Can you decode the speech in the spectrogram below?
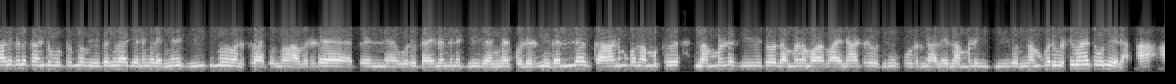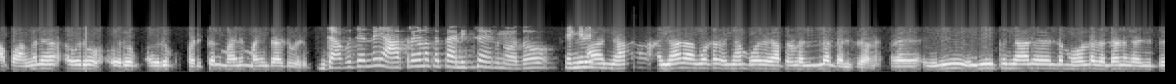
ആളുകളെ കണ്ടുമുട്ടുന്നു വിവിധങ്ങളായ ജനങ്ങൾ എങ്ങനെ ജീവിക്കുന്നു മനസ്സിലാക്കുന്നു. അവരുടെ പിന്നെ ഒരു ദൈനംദിന ജീവിതം എങ്ങനെ പുലരുന്നു ഇതെല്ലാം കാണുമ്പോൾ നമുക്ക് നമ്മളുടെ ജീവിതവും നമ്മൾ വയനാട്ടിൽ ഒതുങ്ങി കൂടുന്ന അല്ലെങ്കിൽ നമ്മൾ ഈ ജീവിതം നമുക്കൊരു വിഷയമായി തോന്നിയില്ല അപ്പൊ അങ്ങനെ ഒരു ഒരു ഒരു പരിക്കൻ മൈൻഡായിട്ട് വരും. ചാബുചേട്ടന്റെ യാത്രകളൊക്കെ തനിച്ചായിരുന്നു? അതോ എങ്ങനെ? ഞാൻ ഞാൻ അങ്ങോട്ട് ഞാൻ പോയ യാത്രകളെല്ലാം തനിച്ചാണ്. ഇനി ഇനിയിപ്പോ ഞാൻ എന്റെ മോളുടെ കല്യാണം കഴിഞ്ഞിട്ട്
